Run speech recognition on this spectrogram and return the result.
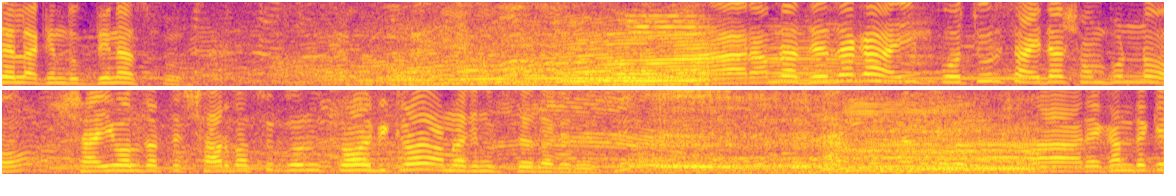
জেলা কিন্তু দিনাজপুর। আর আমরা যে জায়গায় প্রচুর চাহিদা সম্পন্ন সাইওয়াল জাতের সার বাছুর গরু ক্রয় বিক্রয় আমরা কিন্তু সে জায়গায় রয়েছি। আর এখান থেকে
